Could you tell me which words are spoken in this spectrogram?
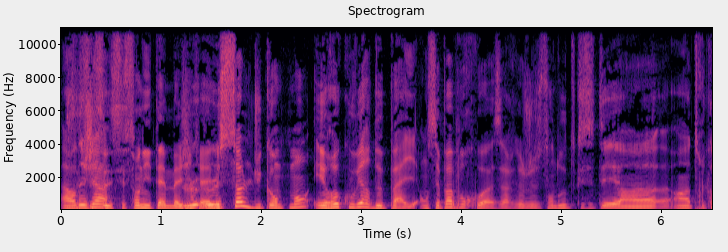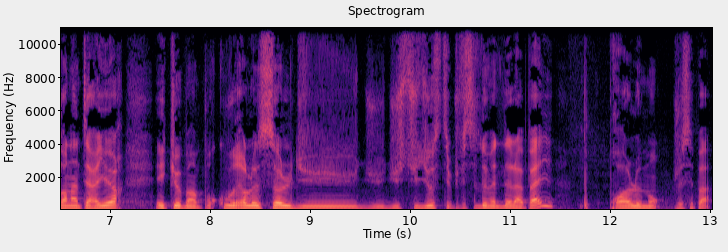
Alors déjà, c'est son item magique. Le, sol du campement est recouvert de paille. On sait pas pourquoi. C'est-à-dire que je, sans doute que c'était un, un truc en intérieur et que ben, pour couvrir le sol du, du, du studio, c'était plus facile de mettre de la paille. Probablement, je sais pas.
